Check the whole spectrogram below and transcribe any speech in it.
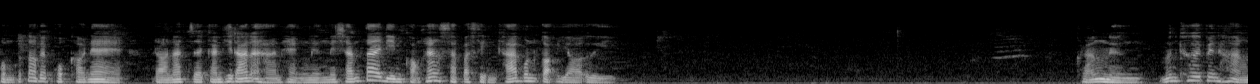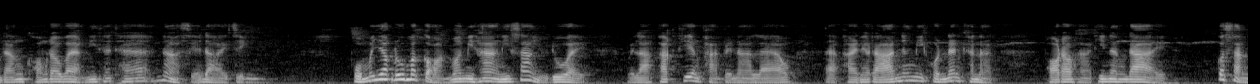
ผมก็ต้องไปพบเขาแน่ เรานัดเจอกันที่ร้านอาหารแห่งหนึ่งในชั้นใต้ดินของห้างสรรพสินค้าบนเกาะยออึย ครั้งหนึ่งมันเคยเป็นห้างดังของระแวกนี้แท้ๆ น่าเสียดายจริง ผมไม่อยากรู้มาก่อนว่ามีห้างนี้สร้างอยู่ด้วย เวลาพักเที่ยงผ่านไปนานแล้ว แต่ภายในร้านยังมีคนแน่นขนาด พอเราหาที่นั่งได้ ก็สั่ง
